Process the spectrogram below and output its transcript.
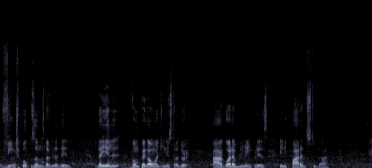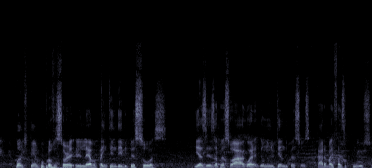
20 e poucos anos da vida dele. Daí ele, vamos pegar um administrador. Ah, agora abri minha empresa. Ele para de estudar. Quanto tempo o professor ele leva para entender de pessoas? E às vezes a pessoa, ah, agora eu não entendo de pessoas. Cara, vai fazer curso,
